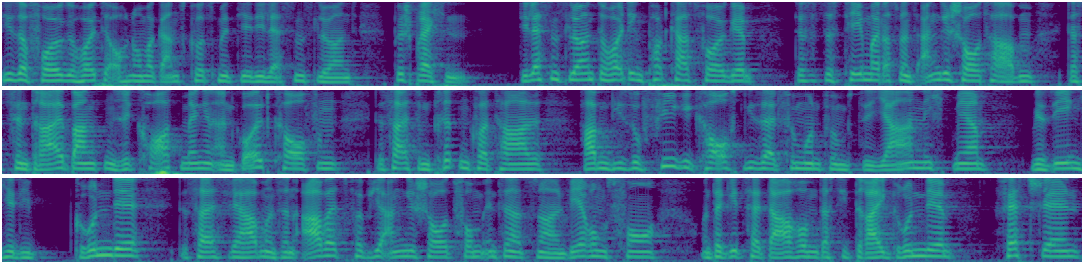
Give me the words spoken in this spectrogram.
dieser Folge heute auch nochmal ganz kurz mit dir die Lessons Learned besprechen. Die Lessons Learned der heutigen Podcast-Folge, das ist das Thema, das wir uns angeschaut haben, dass Zentralbanken Rekordmengen an Gold kaufen. Das heißt, im dritten Quartal haben die so viel gekauft wie seit 55 Jahren nicht mehr. Wir sehen hier die Gründe. Das heißt, wir haben uns ein Arbeitspapier angeschaut vom Internationalen Währungsfonds und da geht es halt darum, dass die drei Gründe feststellen.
